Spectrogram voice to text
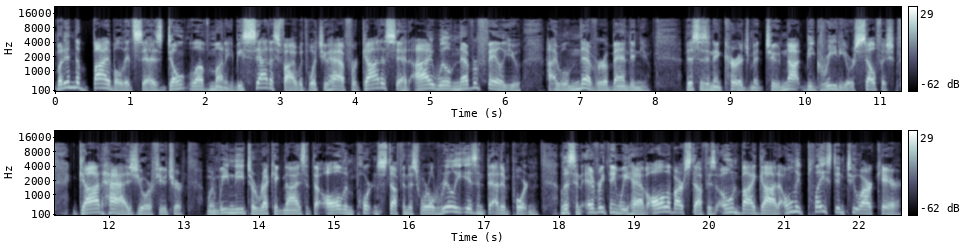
But in the Bible it says, don't love money. Be satisfied with what you have, for God has said, I will never fail you. I will never abandon you. This is an encouragement to not be greedy or selfish. God has your future. When we need to recognize that the all important stuff in this world really isn't that important. Listen, everything we have, all of our stuff is owned by God, only placed into our care.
